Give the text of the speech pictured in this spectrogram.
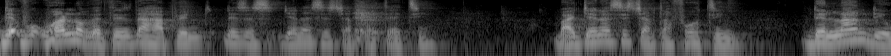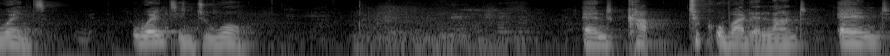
the, one of the things that happened, this is Genesis chapter 13. By Genesis chapter 14, the land they went went into war and cap, took over the land and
